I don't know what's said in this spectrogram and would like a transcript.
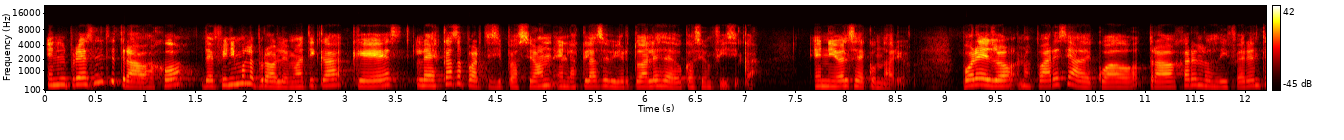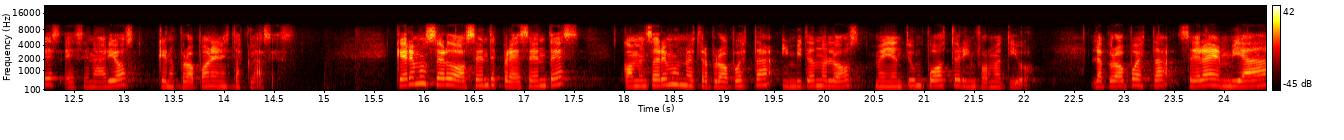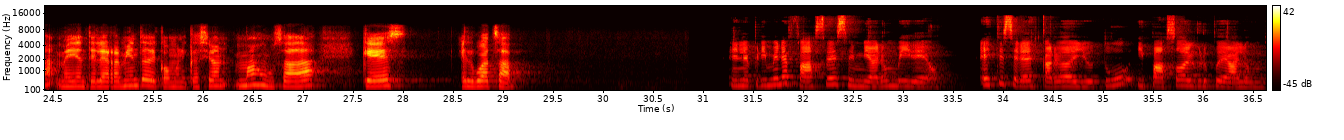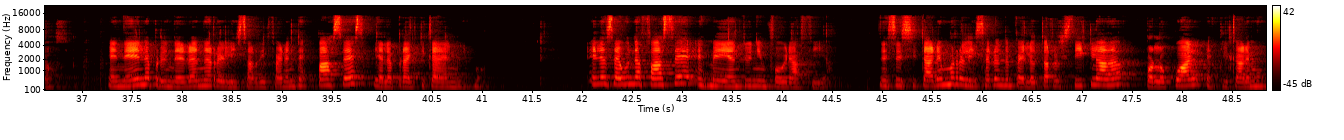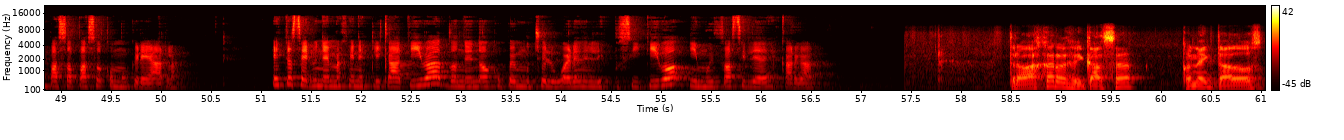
el presente trabajo definimos la problemática que es la escasa participación en las clases virtuales de educación física en nivel secundario. Por ello, nos parece adecuado trabajar en los diferentes escenarios que nos proponen estas clases. Queremos ser docentes presentes. Comenzaremos nuestra propuesta invitándolos mediante un póster informativo. La propuesta será enviada mediante la herramienta de comunicación más usada que es el WhatsApp. En la primera fase se enviará un video. Este será descargado de YouTube y pasado al grupo de alumnos. En él aprenderán a realizar diferentes pases y a la práctica del mismo. En la segunda fase es mediante una infografía. Necesitaremos realizar una pelota reciclada, por lo cual explicaremos paso a paso cómo crearla. Esta será una imagen explicativa donde no ocupe mucho lugar en el dispositivo y muy fácil de descargar. Trabajar desde casa, conectados,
